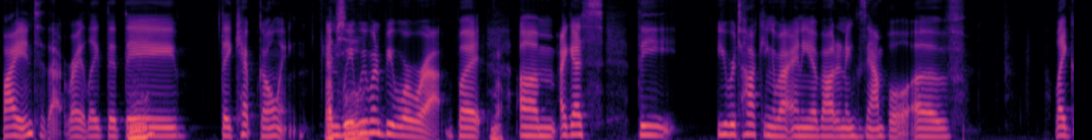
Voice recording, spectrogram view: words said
buy into that, right? Like that they mm-hmm. they kept going, and we, we wouldn't be where we're at. But no. um, I guess the you were talking about Annie about an example of like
